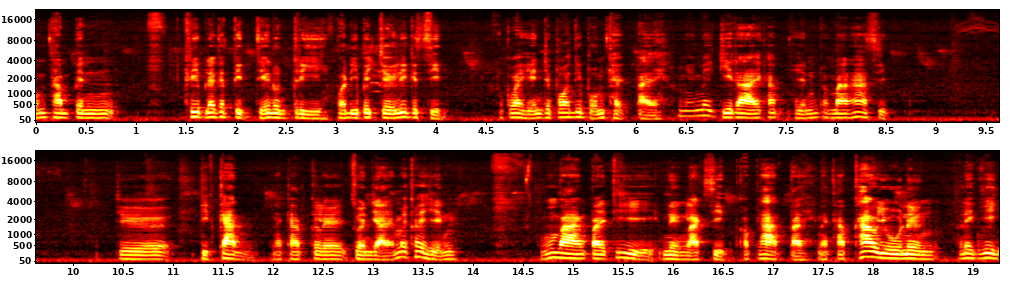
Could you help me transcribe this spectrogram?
ผมทำเป็นคลิปแล้วก็ติดเสียงดนตรี พอดีไปเจอลิขสิทธิ์ก็เห็นเฉพาะที่ผมแท็กไป ไม่ไม่กี่รายครับ เห็นประมาณห้าสิบเจอติดกั้นนะครับ ก็เลยส่วนใหญ่ไม่ค่อยเห็น ผมวางไปที่หนึ่งหลักสิบเขาพลาดไปนะครับ เข้าอยู่หนึ่งเลขวิ่ง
